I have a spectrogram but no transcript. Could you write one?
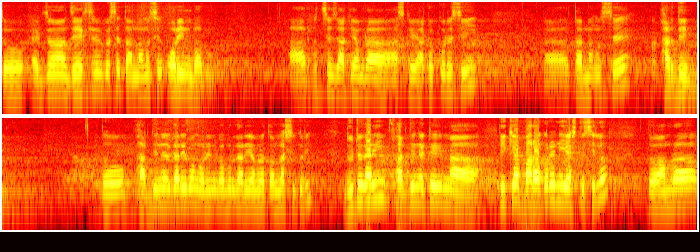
তো একজন যে অ্যাক্সিডেন্ট করছে, তার নাম হচ্ছে অরিন বাবু। আর হচ্ছে যাকে আমরা আজকে আটক করেছি তার নাম হচ্ছে ফারদিন। তো ফারদিনের গাড়ি এবং অরিন বাবুর গাড়ি আমরা তল্লাশি করি। দুটো গাড়ি ফারদিন একটি পিক আপ ভাড়া করে নিয়ে আসতেছিল। তো আমরা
